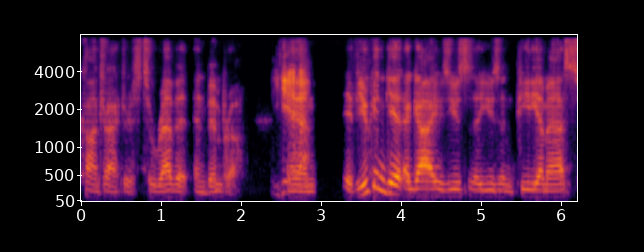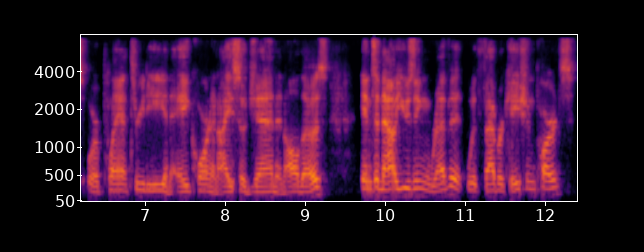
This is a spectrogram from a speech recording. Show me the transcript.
contractors to Revit and BIMPRO. Yeah. And if you can get a guy who's used to using PDMS or Plant 3D and Acorn and Isogen and all those into now using Revit with fabrication parts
